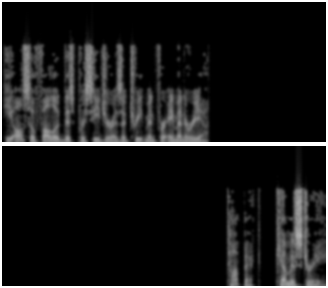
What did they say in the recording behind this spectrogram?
He also followed this procedure as a treatment for amenorrhea. Chemistry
